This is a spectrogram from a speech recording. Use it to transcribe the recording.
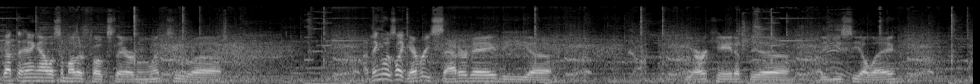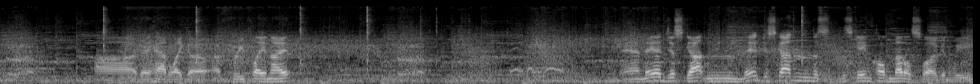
got to hang out with some other folks there, and we went to, uh, I think it was like every Saturday, the, uh, the arcade at the, uh, the UCLA. They had like a, a free play night. And they had just gotten, they had just gotten this, this game called Metal Slug, and we,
